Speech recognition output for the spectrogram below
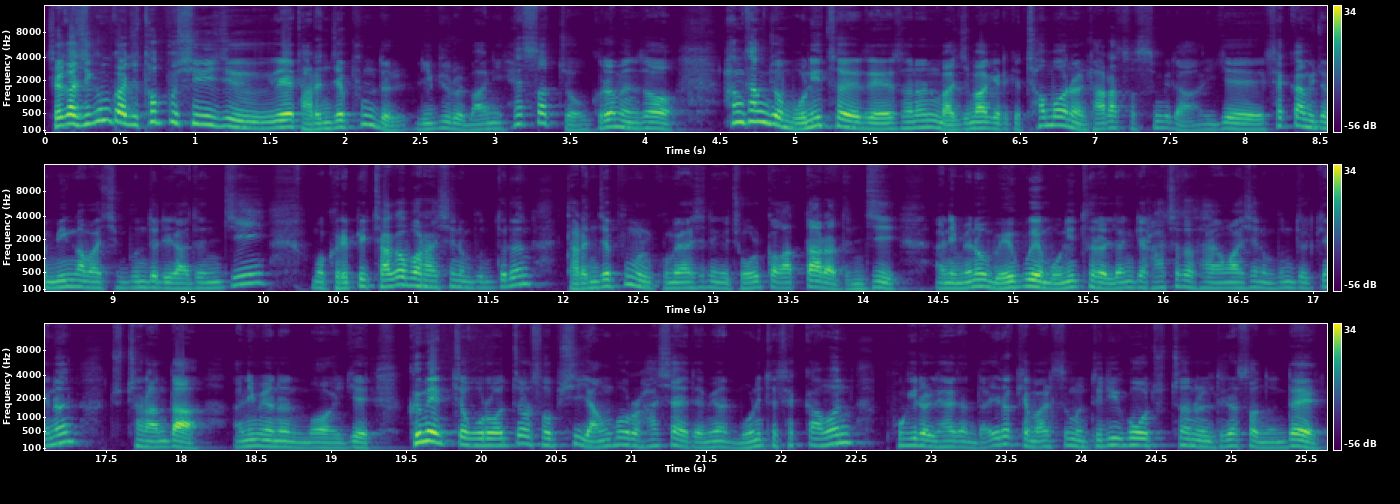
제가 지금까지 터프 시리즈의 다른 제품들 리뷰를 많이 했었죠. 그러면서 항상 좀 모니터에 대해서는 마지막에 이렇게 첨언을 달았었습니다. 이게 색감이 좀 민감하신 분들이라든지 뭐 그래픽 작업을 하시는 분들은 다른 제품을 구매하시는 게 좋을 것 같다라든지 아니면은 외부의 모니터를 연결하셔서 사용하시는 분들께는 추천한다. 아니면은 뭐 이게 금액적으로 어쩔 수 없이 양보를 하셔야 되면 모니터 색감은 포기를 해야 된다. 이렇게 말씀을 드리고 추천을 드렸었는데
